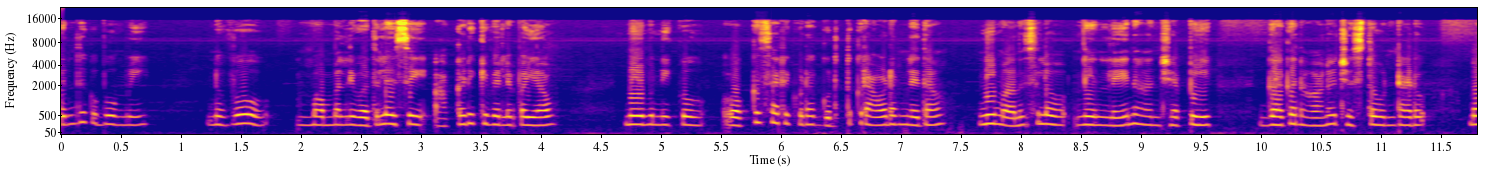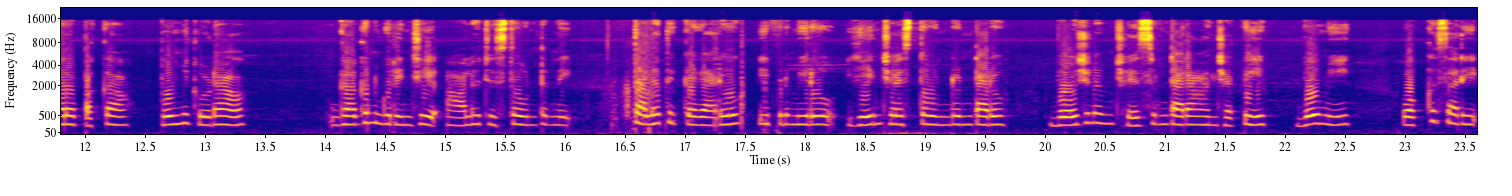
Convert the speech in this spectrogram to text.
ఎందుకు భూమి? నువ్వు మమ్మల్ని వదిలేసి అక్కడికి వెళ్ళిపోయావు. మేము నీకు ఒక్కసారి కూడా గుర్తుకు రావడం లేదా? నీ మనసులో నేను లేనా అని చెప్పి గగన్ ఆలోచిస్తూ ఉంటాడు. మరో పక్క భూమి కూడా గగన్ గురించి ఆలోచిస్తూ ఉంటుంది. తల తిక్కగారు ఇప్పుడు మీరు ఏం చేస్తూ ఉంటుంటారు భోజనం చేస్తుంటారా? అని చెప్పి భూమి ఒక్కసారి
